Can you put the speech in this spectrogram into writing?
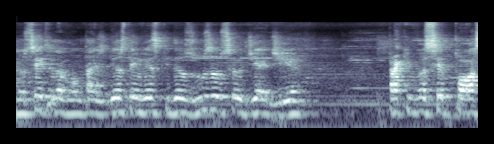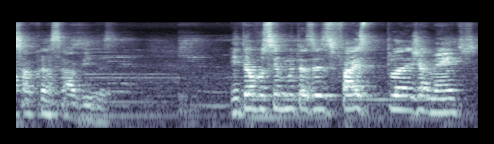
no centro da vontade de Deus, tem vezes que Deus usa o seu dia a dia para que você possa alcançar vidas. Então você muitas vezes faz planejamentos,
